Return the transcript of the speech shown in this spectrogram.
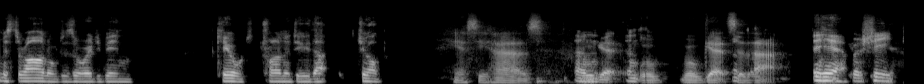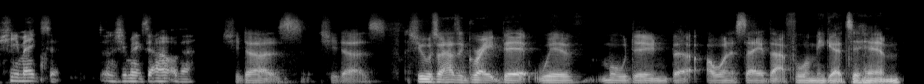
Mr. Arnold has already been killed trying to do that job, Yes, he has. and we'll get and- we'll we'll get to that. yeah, but she she makes it, and she makes it out of there. She does. She does. She also has a great bit with Muldoon, but I want to save that for when we get to him.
